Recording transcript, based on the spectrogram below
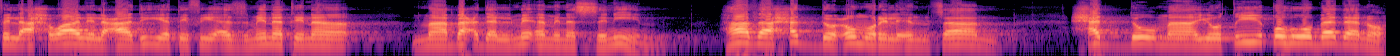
في الأحوال العادية في أزمنتنا ما بعد المئة من السنين. هذا حد عمر الإنسان حد ما يطيقه بدنه.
